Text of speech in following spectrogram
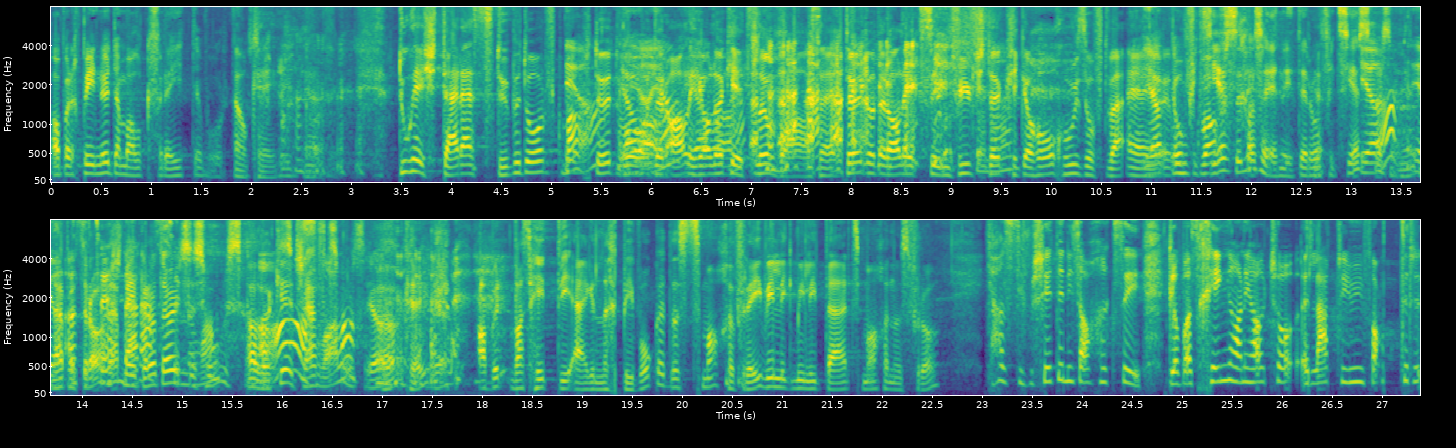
Aber ich bin nicht einmal gefreut worden. Okay. Ja. Du hast DRS Dübendorf gemacht, Ja. dort wo Ja, der ja. Alex, ja, schau jetzt, was, dort wo der Alex im fünfstöckigen Hochhaus auf die, äh, Ja, die aufgewachsen ist. Offizierskaserne, der Offizierskaserne. Ja, ja, also Nebendran zuerst haben wir gerade unser. Haus. Ah, jetzt. Geschäftshaus. Ja. Okay. Aber was hätte dich eigentlich bewogen, das zu machen, freiwillig Militär zu machen als Frau? Ja, es waren verschiedene Sachen. Gewesen. Ich glaube, als Kind habe ich halt schon erlebt, wie mein Vater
